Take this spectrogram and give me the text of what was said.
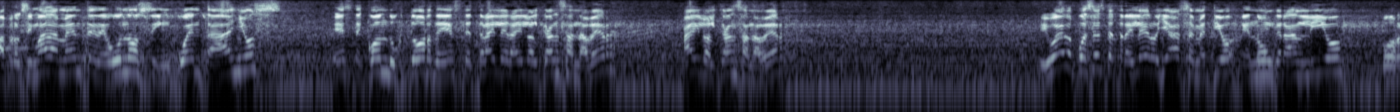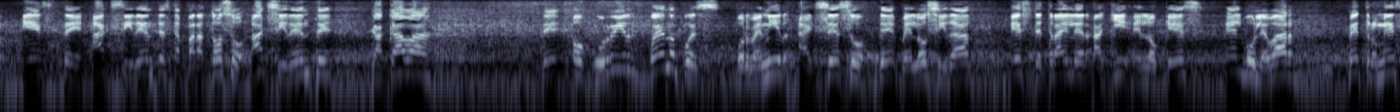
Aproximadamente de unos 50 años. Este conductor de este tráiler, ahí lo alcanzan a ver. Ahí lo alcanzan a ver. Y bueno, pues este trailero ya se metió en un gran lío por este accidente, este aparatoso accidente que acaba de ocurrir, bueno, pues por venir a exceso de velocidad este tráiler aquí en lo que es el Boulevard Petromex,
